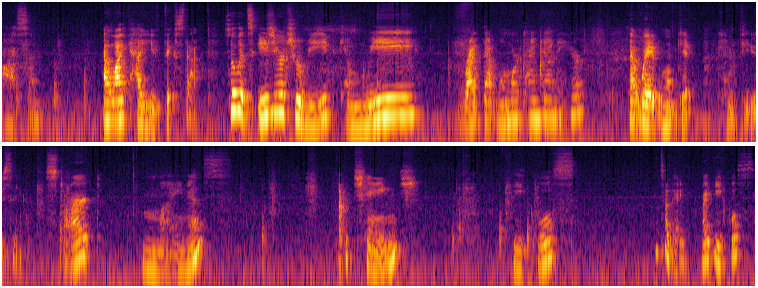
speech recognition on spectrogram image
Awesome. I like how you fixed that. So it's easier to read. Can we write that one more time down here? That way it won't get confusing. Start minus the change equals, it's okay, right, equals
